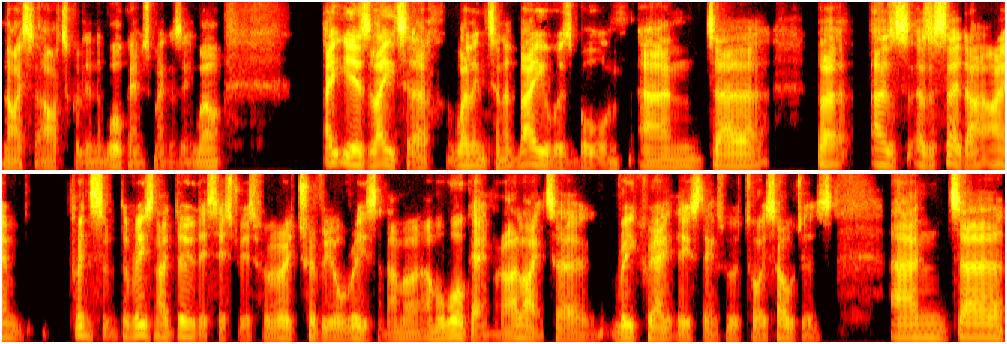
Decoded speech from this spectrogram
nice article in the War Games magazine. Well, eight years later, Wellington at Bay was born, and uh, but as as I said, I, I am Prince. The reason I do this history is for a very trivial reason. I'm a I'm a war gamer. I like to recreate these things with toy soldiers, and uh,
